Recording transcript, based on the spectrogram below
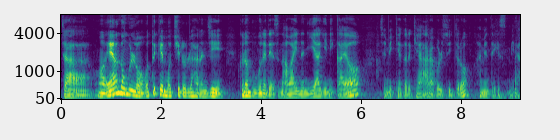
자, 어, 애완동물로 어떻게 뭐 치료를 하는지 그런 부분에 대해서 나와 있는 이야기니까요. 재밌게 그렇게 알아볼 수 있도록 하면 되겠습니다.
